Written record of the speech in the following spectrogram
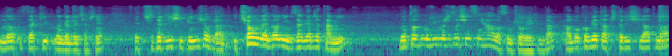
no taki, no gadżeciarz, nie? 40-50 lat i ciągle goni za gadżetami, no to mówimy, że coś jest nie halo z tym człowiekiem, tak? Albo kobieta 40 lat ma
